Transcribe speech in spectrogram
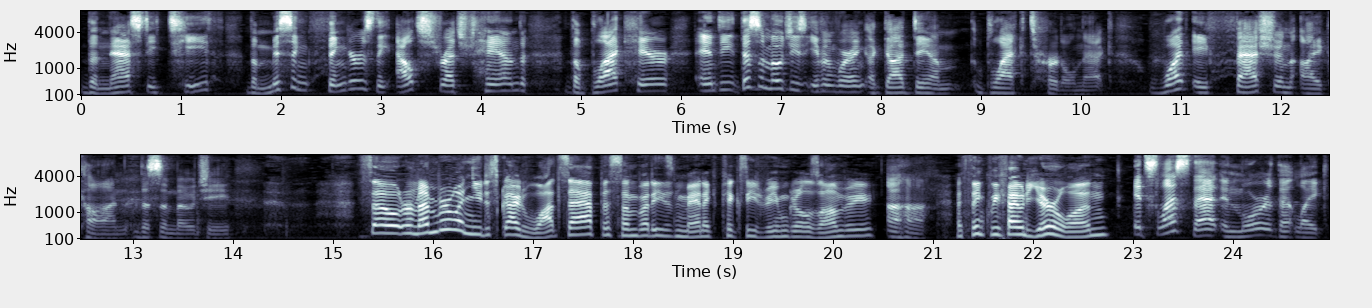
the nasty teeth, the missing fingers, the outstretched hand, the black hair. Andi, this emoji's even wearing a goddamn black turtleneck. What a fashion icon this emoji. So, remember when you described WhatsApp as somebody's manic pixie dream girl zombie? Uh huh. I think we found your one. It's less that and more that like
